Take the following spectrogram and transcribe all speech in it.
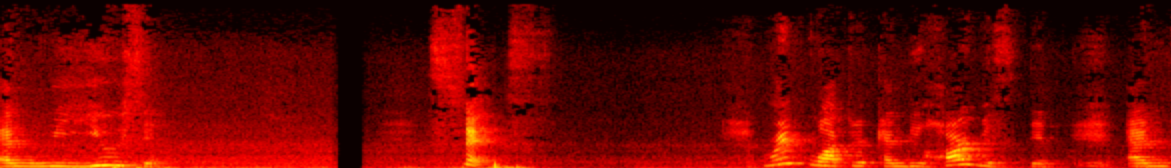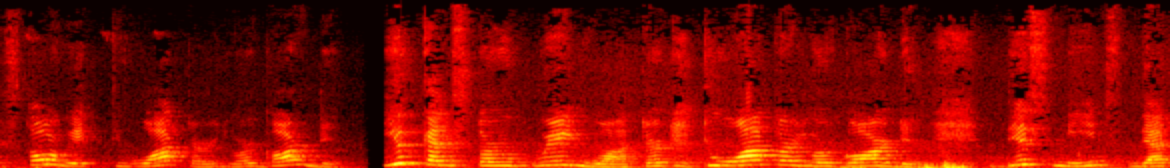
and reuse it. Six. Rainwater can be harvested and water your garden. You can store rainwater to water your garden. This means that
